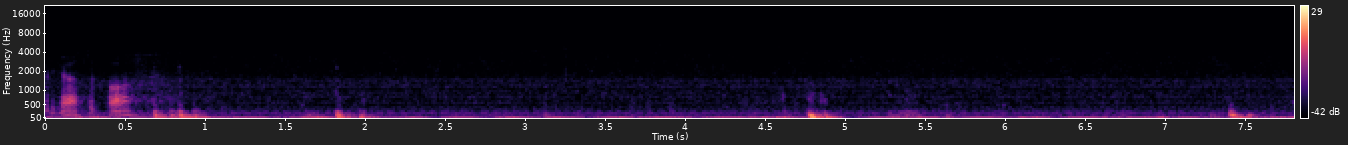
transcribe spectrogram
Forgot to buff. I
